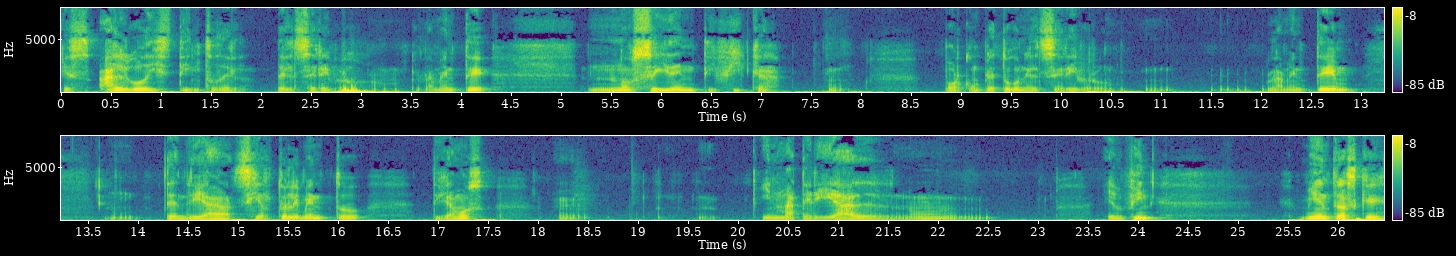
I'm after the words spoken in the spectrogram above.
es algo distinto del, del cerebro. La mente no se identifica por completo con el cerebro. La mente tendría cierto elemento, digamos, eh, inmaterial, en fin. Mientras que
